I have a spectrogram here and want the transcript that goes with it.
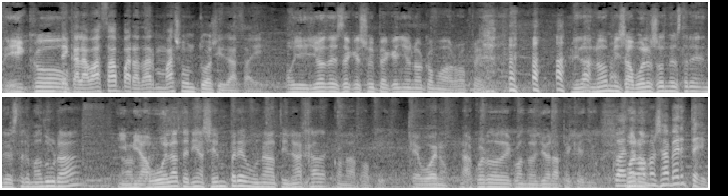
rico. de calabaza para dar más suntuosidad ahí. Oye, yo desde que soy pequeño no como arrope. Mira, no, mis abuelos son de, Estre- de Extremadura y mi abuela tenía siempre una tinaja con arrope. Qué bueno. Me acuerdo de cuando yo era pequeño. ¿Cuándo Bueno, vamos a verte?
